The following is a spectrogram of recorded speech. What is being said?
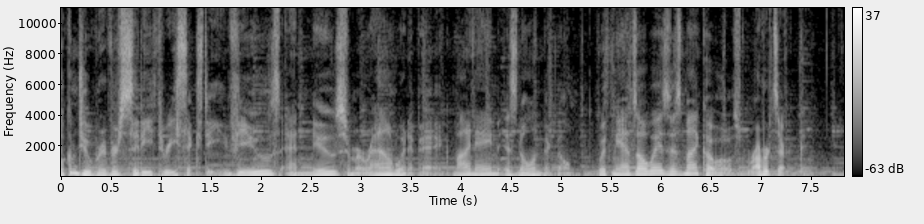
Welcome to River City 360, views and news from around Winnipeg. My name is Nolan Bicknell. With me, as always, is my co host, Robert Zirk.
